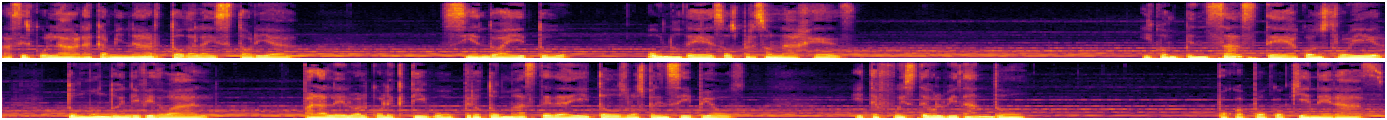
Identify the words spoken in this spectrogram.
a circular, a caminar toda la historia, siendo ahí tú uno de esos personajes y compensaste a construir tu mundo individual paralelo al colectivo, pero tomaste de ahí todos los principios y te fuiste olvidando poco a poco quién eras.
